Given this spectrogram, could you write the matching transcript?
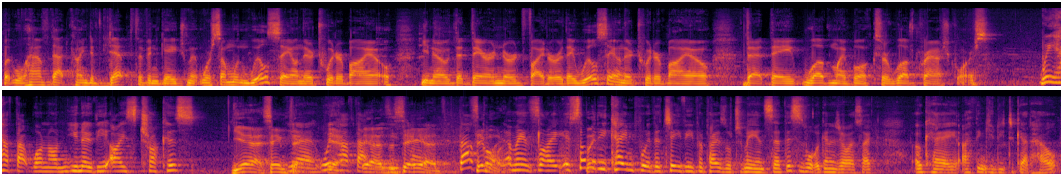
but will have that kind of depth of engagement where someone will say on their Twitter bio, you know, that they're a nerdfighter, or they will say on their Twitter bio that they love my books or love Crash Course. We have that one on, you know, the ice truckers. Yeah, same thing. Yeah, we yeah. have that. Yeah, it's the same. Yeah, That's similar. Got, I mean, it's like if somebody but, came with a TV proposal to me and said, "This is what we're going to do," I was like, "Okay, I think you need to get help."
